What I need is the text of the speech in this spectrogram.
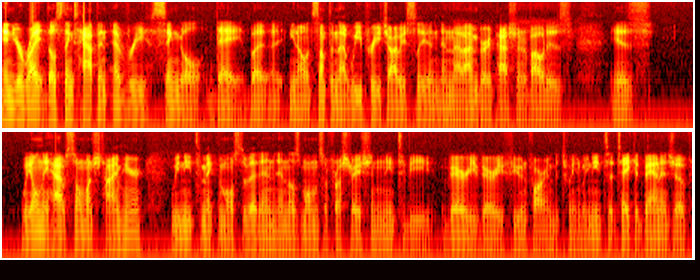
and you're right those things happen every single day but uh, you know it's something that we preach obviously and, and that i'm very passionate about is is we only have so much time here. We need to make the most of it and, and those moments of frustration need to be very very few and far in between. We need to take advantage of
